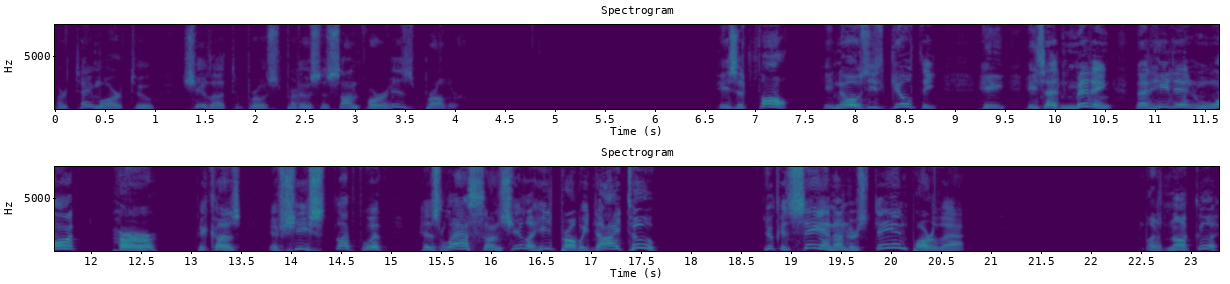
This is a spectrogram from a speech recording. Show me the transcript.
or Tamar to Sheila to produce, produce a son for his brother. He's at fault. He knows he's guilty. He, he's admitting that he didn't want her because if she slept with his last son, Sheila, he'd probably die too. You can see and understand part of that, but it's not good.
